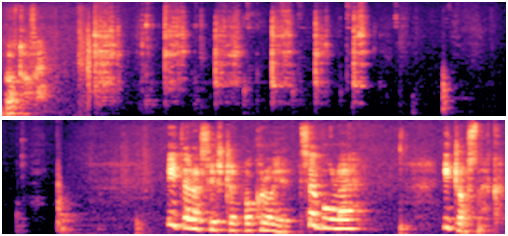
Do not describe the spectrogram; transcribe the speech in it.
Gotowe. I teraz jeszcze pokroję cebulę i czosnek.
